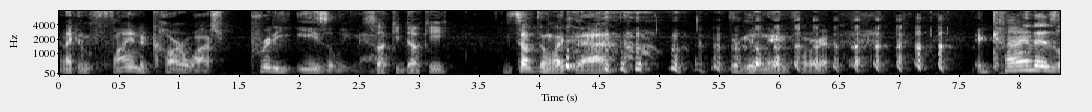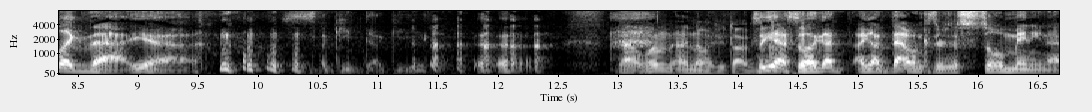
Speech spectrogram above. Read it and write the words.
and I can find a car wash pretty easily now. Sucky ducky. Something like that. That's a good name for it. It kind of is like that, yeah. Sucky ducky. That one, I know what you're talking So about. So yeah, so I got I got that one because there's just so many, and I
